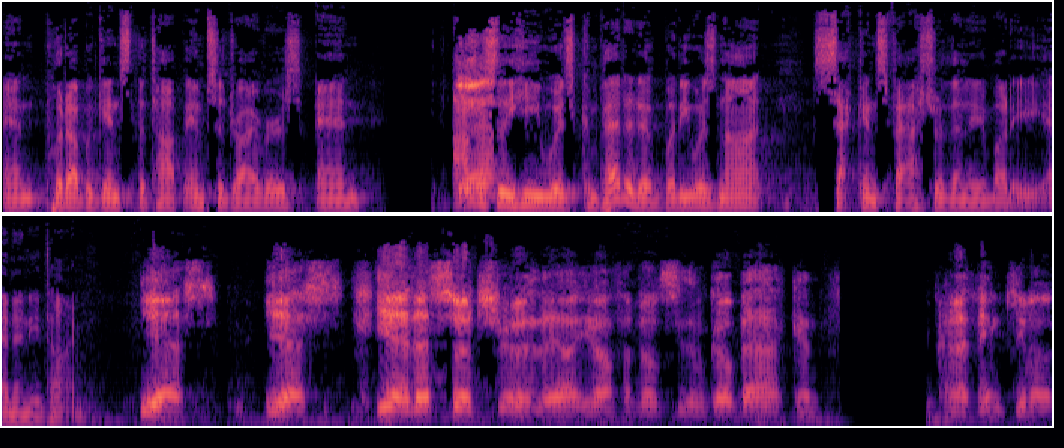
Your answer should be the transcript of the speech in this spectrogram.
and put up against the top IMSA drivers and obviously he was competitive but he was not seconds faster than anybody at any time. Yes, yes, yeah. That's so true. They you often don't see them go back, and and I think you know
